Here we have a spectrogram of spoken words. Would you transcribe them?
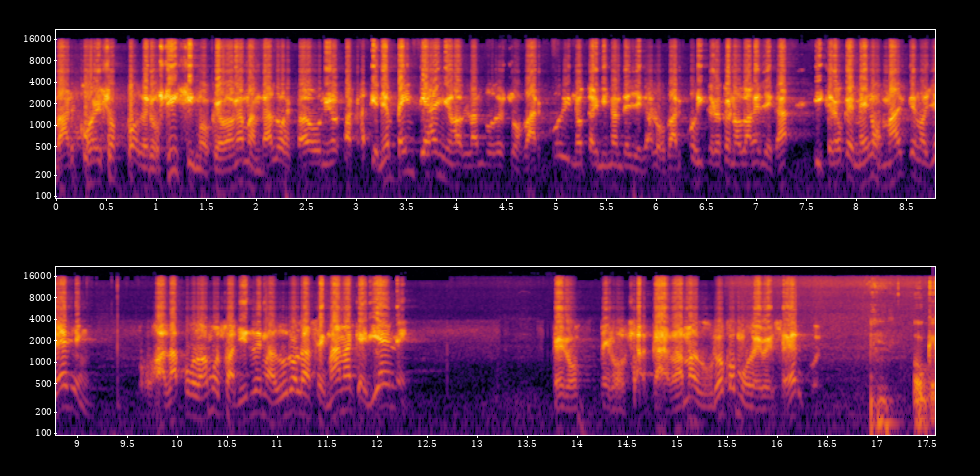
barcos esos poderosísimos que van a mandar los Estados Unidos acá. Tienen 20 años hablando de esos barcos y no terminan de llegar los barcos y creo que no van a llegar y creo que menos mal que no lleguen. Ojalá podamos salir de Maduro la semana que viene. Pero, pero sacar a Maduro como debe ser. Pues. Ok.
